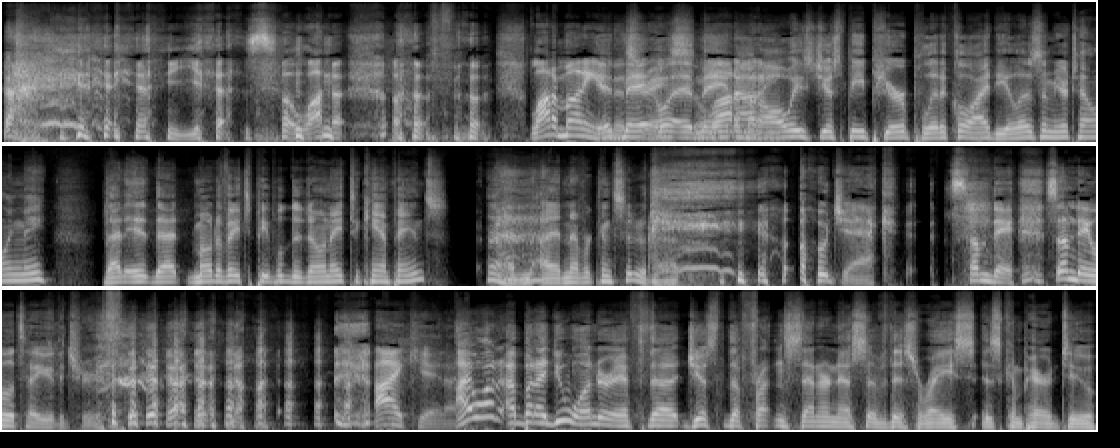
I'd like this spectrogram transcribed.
yes, a lot of a lot of money in it this may, race. it may not always just be pure political idealism. You're telling me that it, that motivates people to donate to campaigns. I had, I had never considered that. oh, Jack. Someday, someday we'll tell you the truth. no, I kid. I want, but I do wonder if the just the front and centerness of this race, as compared to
